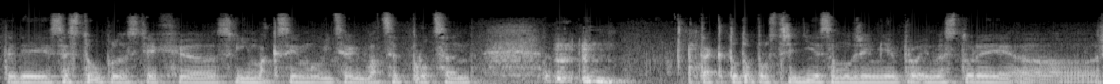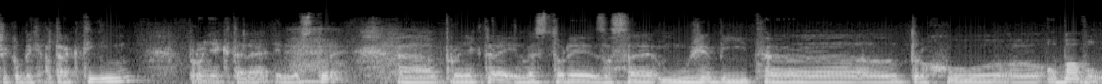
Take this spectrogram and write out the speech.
tedy se stoupil z těch svých maximů více jak 20 tak toto prostředí je samozřejmě pro investory, eh, řekl bych, atraktivní, pro některé investory. Eh, pro některé investory zase může být eh, trochu obavou,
